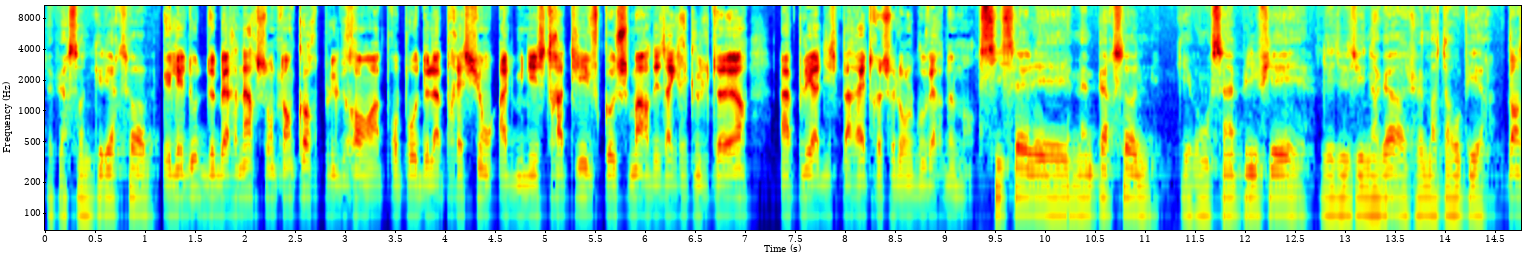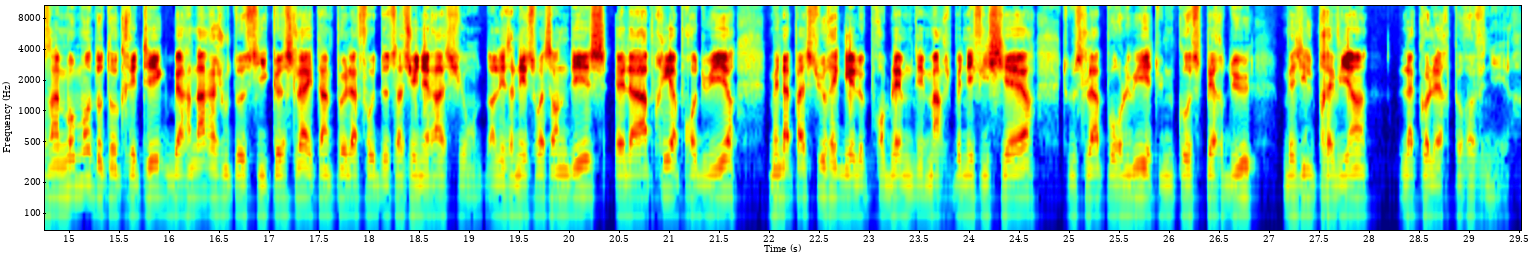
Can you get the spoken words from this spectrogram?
de personnes qui les reçoivent. Et les doutes de Bernard sont encore plus grands à propos de la pression administrative cauchemar des agriculteurs, appelés à disparaître selon le gouvernement. Si c'est les mêmes personnes qui vont simplifier les usines à je m'attends au pire. Dans un moment d'autocritique, Bernard ajoute aussi que cela est un peu la faute de sa génération. Dans les années 70, elle a appris à produire, mais n'a pas su régler le problème des marges bénéficiaires. Tout cela pour lui est une cause perdue, mais il prévient, la colère peut revenir.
